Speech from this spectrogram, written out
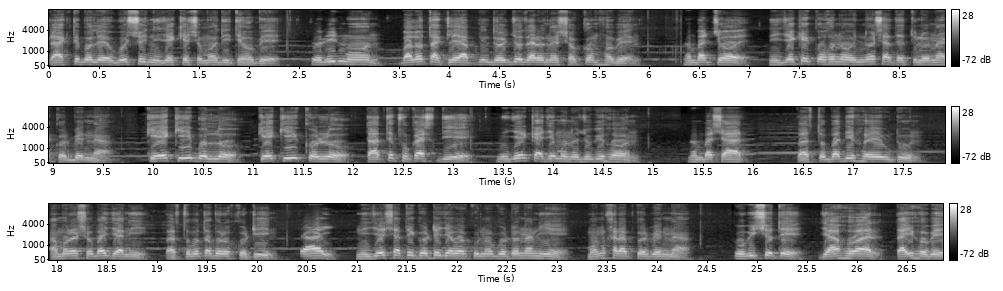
রাখতে বলে অবশ্যই নিজেকে সময় দিতে হবে। শরীর, মন ভালো থাকলে আপনি ধৈর্য ধারণে সক্ষম হবেন। নাম্বার ছয়, নিজেকে কখনো অন্যর সাথে তুলনা করবেন না। কে কি বলল, কে কি করল, তাতে ফোকাস দিয়ে নিজের কাজে মনোযোগী হন। নাম্বার সাত, বাস্তববাদী হয়ে উঠুন। আমরা সবাই জানি বাস্তবতা বড় কঠিন। তাই নিজের সাথে ঘটে যাওয়া কোনো ঘটনা নিয়ে মন খারাপ করবেন না। ভবিষ্যতে যা হওয়ার তাই হবে,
